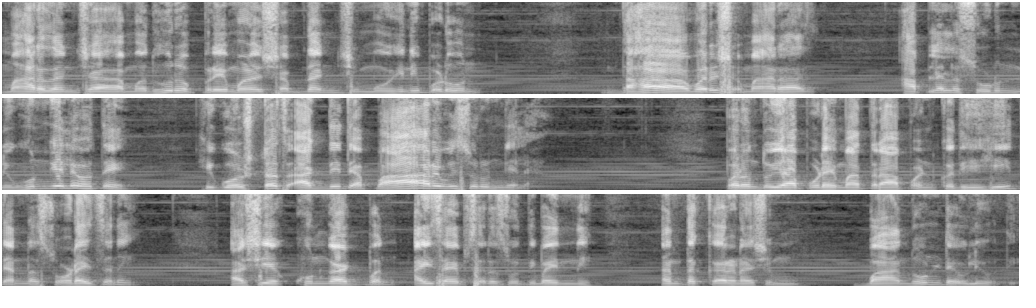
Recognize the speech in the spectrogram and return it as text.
महाराजांच्या मधुर प्रेमळ शब्दांची मोहिनी पडून दहा वर्ष महाराज आपल्याला सोडून निघून गेले होते ही गोष्टच अगदी त्या पार विसरून गेल्या. परंतु यापुढे मात्र आपण कधीही त्यांना सोडायचं नाही. अशी एक खुणगाट पण आईसाहेब सरस्वतीबाईंनी अंतःकरणाशी बांधून ठेवली होती.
